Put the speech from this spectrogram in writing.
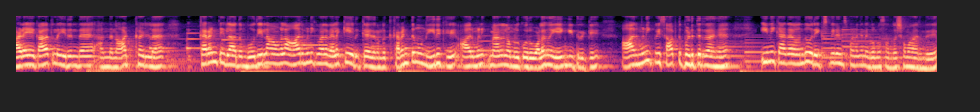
பழைய காலத்தில் இருந்த அந்த நாட்களில் கரண்ட் இல்லாத போதெல்லாம் அவங்களாம் ஆறு மணிக்கு மேலே விளக்கே இருக்காது. நம்மளுக்கு கரண்ட்டுன்னு ஒன்று இருக்குது ஆறு மணிக்கு மேலே நம்மளுக்கு ஒரு உலகம் இயங்கிட்டு இருக்கு. ஆறு மணிக்கு போய் சாப்பிட்டு படுத்துடுறாங்க. இன்றைக்கி அதை வந்து ஒரு எக்ஸ்பீரியன்ஸ் பண்ணது எனக்கு ரொம்ப சந்தோஷமாக இருந்தது.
